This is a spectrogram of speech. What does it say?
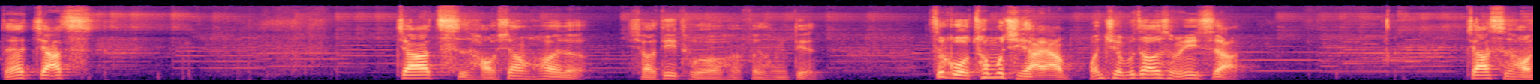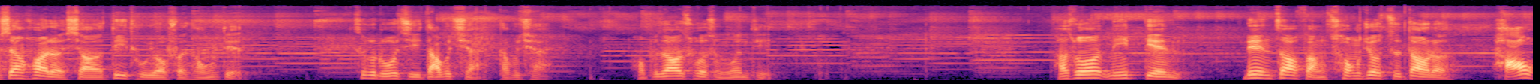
等下加持，加持好像坏了。小地图的粉红点，这个我串不起来啊，完全不知道是什么意思啊。加持好像坏了。小地图有粉红点，这个逻辑搭不起来，搭不起来。我不知道出了什么问题。他说你点。”练造坊冲就知道了。好，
